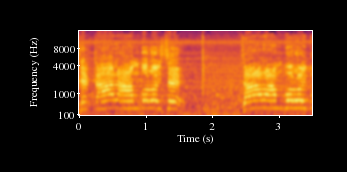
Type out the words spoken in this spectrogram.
যে কার আম বড় হইছে। যার আম হইব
